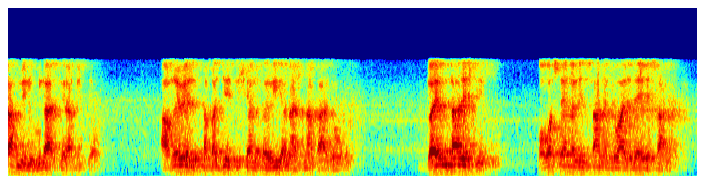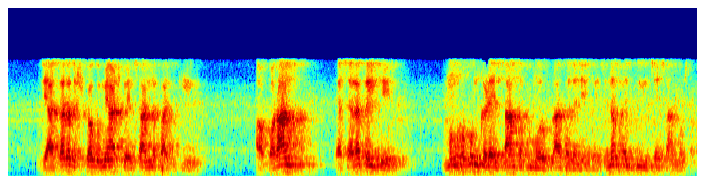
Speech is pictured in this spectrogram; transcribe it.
تحمل بلاس کې راغیستو هغه ول تقجې د شان کوي ناشنا کار یو دویم دا دی چې ووصینا الانسان بوالديه احسانا زیاتره د شپږو میاشتو انسان نه پاتې کیږي او قران فیصله کوي چې مون حکم کړي انسان ته په مور پلاس نه نه کوي چې نه پاتې کیږي چې انسان مو سره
